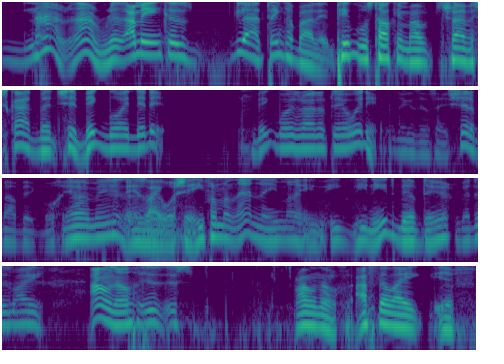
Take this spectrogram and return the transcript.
not not really. I mean, cause you gotta think about it. People was talking about Travis Scott, but shit, Big Boi did it. Big Boi's right up there with it. Niggas didn't say shit about Big Boi. You know what I mean? It's like, well, shit, he from Atlanta. He might he he needs to be up there, but it's like, I don't know. It's it's I don't know. I feel like if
